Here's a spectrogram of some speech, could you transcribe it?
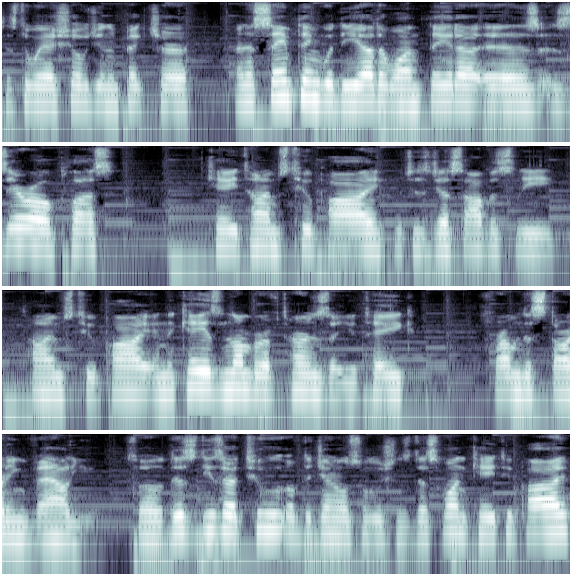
Just the way I showed you in the picture. And the same thing with the other one. Theta is 0 plus k times 2 pi, which is just obviously times 2 pi. And the k is the number of turns that you take from the starting value. So this, these are two of the general solutions. This one, k2 pi,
